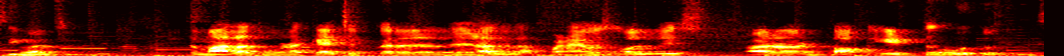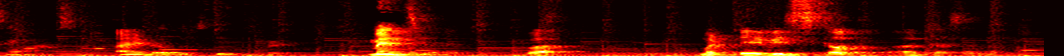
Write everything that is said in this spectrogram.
सिंगल्समध्ये. तर मला थोडा कॅचअप करायला वेळ लागला पण I was always around top eight तर होतोच मी सिंगल्स आणि डबल्स मेन्समध्ये. बरं. मग डेव्हिस कप कसा झाला?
